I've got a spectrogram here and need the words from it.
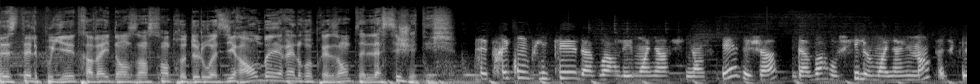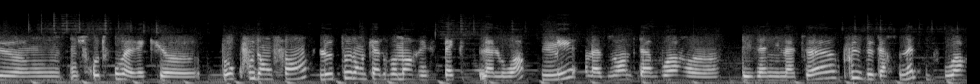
Estelle Pouillet travaille dans un centre de loisirs à Ambert. Elle représente la CGT. C'est très compliqué d'avoir les moyens financiers déjà, d'avoir aussi le moyen humain parce que euh, on, se retrouve avec euh, beaucoup d'enfants. Le taux d'encadrement respecte la loi, mais on a besoin d'avoir euh, des animateurs, plus de personnel pour pouvoir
